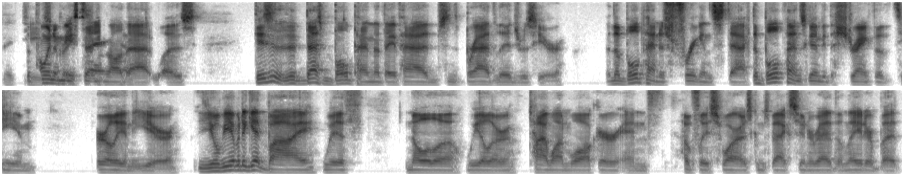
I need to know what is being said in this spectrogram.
the point of me saying all that was this is the best bullpen that they've had since Brad Lidge was here. The bullpen is friggin' stacked. The bullpen is going to be the strength of the team early in the year. You'll be able to get by with Nola, Wheeler, Taijuan Walker, and hopefully Suarez comes back sooner rather than later. But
